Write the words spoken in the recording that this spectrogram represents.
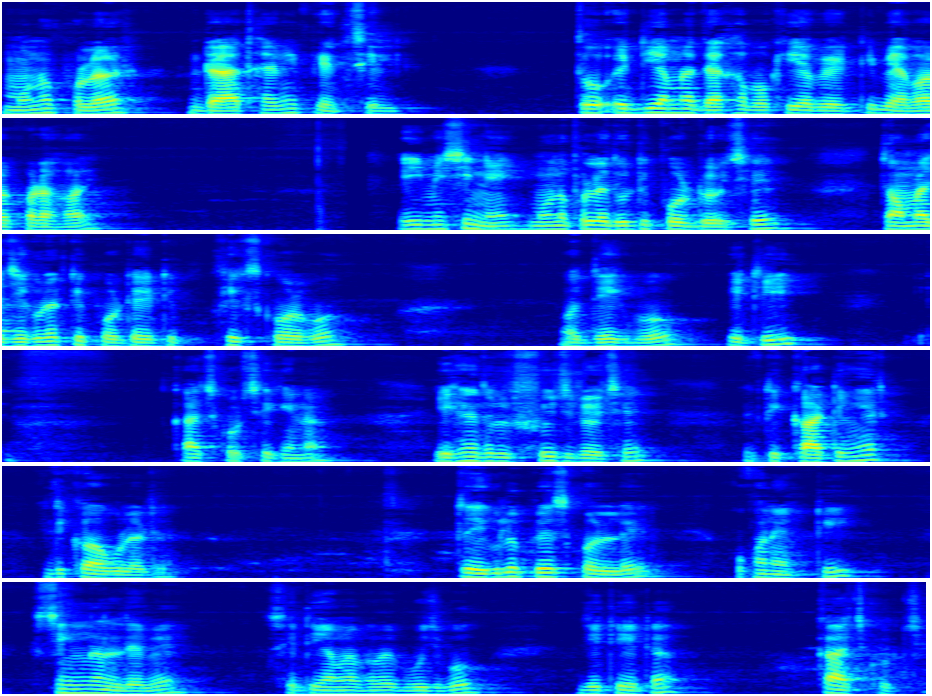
মনোপোলার ডায়াথার্মি পেন্সিল তো এটি আমরা দেখাবো কীভাবে এটি ব্যবহার করা হয়। এই মেশিনে মনোপোলার দুটি পোর্ট রয়েছে, তো আমরা যে কোনো একটি পোর্টে এটি ফিক্স করব। ও দেখব এটি কাজ করছে কি না এখানে দুটো সুইচ রয়েছে, একটি কাটিংয়ের একটি কোয়াগুলেটের তো এগুলো প্রেস করলে ওখানে একটি সিগন্যাল দেবে, সেটি আমরা ভাবে বুঝব যেটি এটা কাজ করছে।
